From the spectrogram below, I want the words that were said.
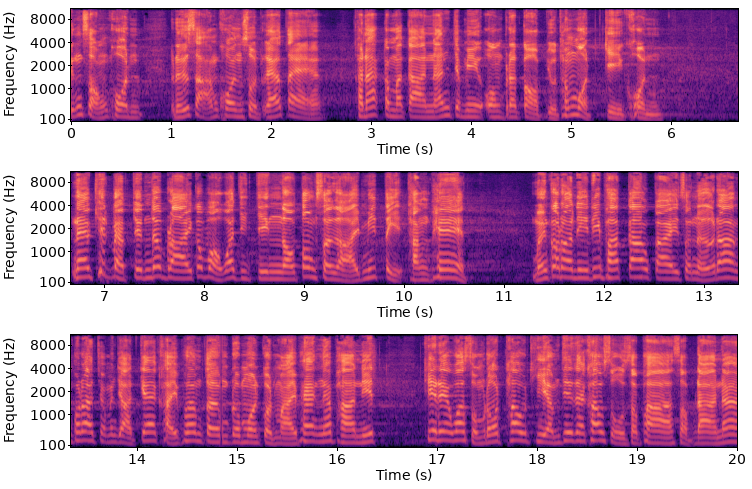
1-2 คน หรือ 3 คนสุดแล้วแต่คณะกรรมการนั้นจะมีองค์ประกอบอยู่ทั้งหมดกี่คน แนวคิดแบบ gender b r i ก็บอกว่าจริง ๆ เราต้องสลายมิติทางเพศ เหมือนกรณีที่พักก้าวไกลเสนอร่างพระราชบัญญัติแก้ไขเพิ่มเติมประมวลกฎหมายแพ่งและพาณิชย์ ที่เรียกว่าสมรสเท่าเทียมที่จะเข้าสู่สภาสัปดาห์หน้า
